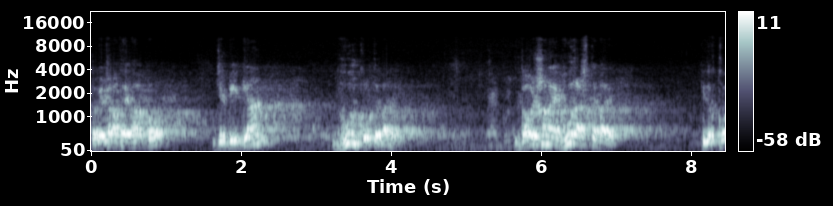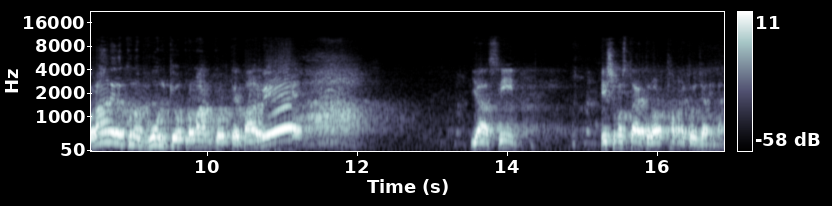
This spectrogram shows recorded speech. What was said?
তবে এটা মাথায় ভাববো যে বিজ্ঞান ভুল করতে পারে, গবেষণায় ভুল আসতে পারে, কিন্তু কোরআনের কোনো ভুল কেউ প্রমাণ করতে পারবে ইয়াসিন, এই সমস্ত আয়তের অর্থ আমরা কেউ জানি না।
